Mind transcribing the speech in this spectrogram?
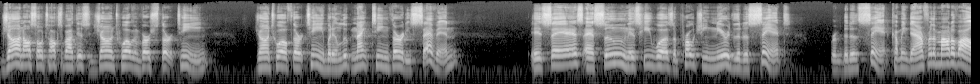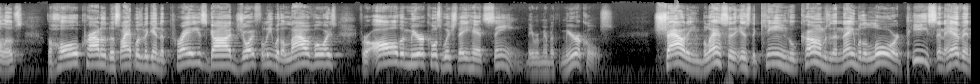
John also talks about this in John 12 and verse 13. John 12, 13. But in Luke 19, 37, it says, As soon as he was approaching near the descent, the descent coming down from the Mount of Olives, the whole crowd of the disciples began to praise God joyfully with a loud voice for all the miracles which they had seen. They remembered the miracles, shouting, Blessed is the King who comes in the name of the Lord, peace in heaven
